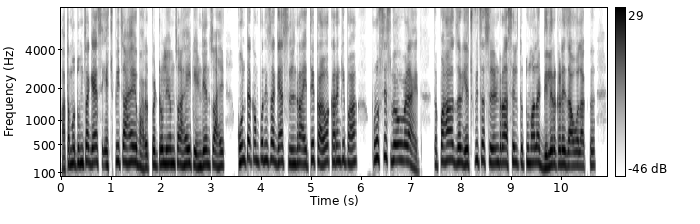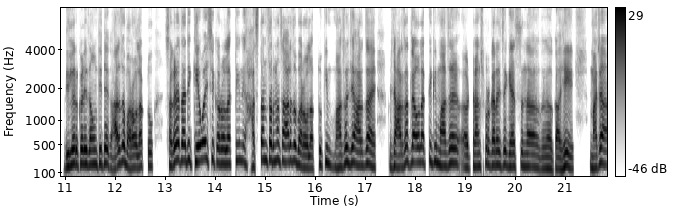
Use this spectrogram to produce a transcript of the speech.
आता मग तुमचा गॅस एच पीचा आहे भारत पेट्रोलियमचा आहे की इंडियनचा आहे. कोणत्या कंपनीचा गॅस सिलेंडर आहे ते कळवा. कारण की पहा प्रोसेस वेगवेगळ्या आहेत. तर पहा जर एच पीचा सिलेंडर असेल तर तुम्हाला डीलरकडे जावं लागतं. डीलरकडे जाऊन तिथे एक अर्ज भरावा लागतो. सगळ्यात आधी केवायसी करावं लागते आणि हस्तांतरणाचा अर्ज भरावा लागतो की माझं जे अर्ज आहे म्हणजे अर्जात लिहावं लागते की माझं ट्रान्सफर करायचं गॅस का हे माझ्या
